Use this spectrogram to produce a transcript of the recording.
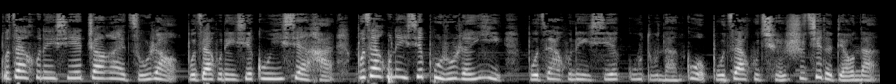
不在乎那些障碍阻扰，不在乎那些故意陷害，不在乎那些不如人意，不在乎那些孤独难过，不在乎全世界的刁难，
